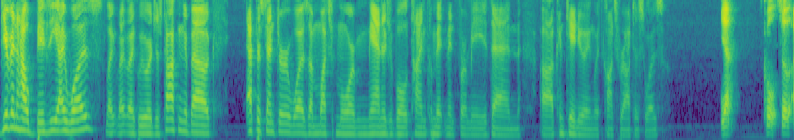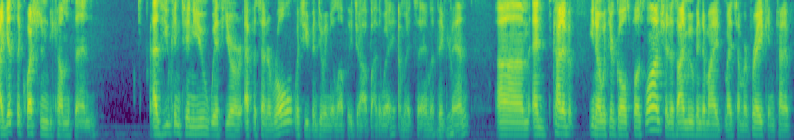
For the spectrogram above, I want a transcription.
given how busy I was, like, like like we were just talking about, Epicenter was a much more manageable time commitment for me than uh, continuing with Conspiratus was. Yeah, cool. So I guess the question becomes then as you continue with your epicenter role, which you've been doing a lovely job, by the way, I might say, I'm a big fan. Um, and kind of, you know, with your goals post launch, and as I move into my, my summer break and kind of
